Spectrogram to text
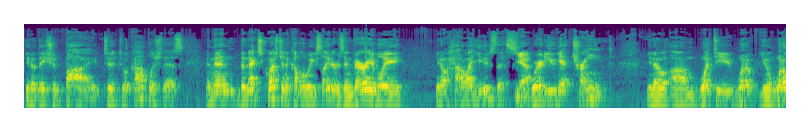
you know they should buy to to accomplish this, and then the next question a couple of weeks later is invariably, you know, how do I use this? Yeah. Where do you get trained? You know, um, what do you what do, you know what do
